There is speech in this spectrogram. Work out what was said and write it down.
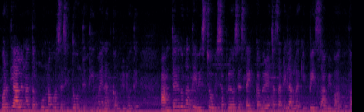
भरती आल्यानंतर पूर्ण प्रोसेस ही दोन ते तीन महिन्यात कंप्लीट होते. आमच्या हे दोन तेवीस चोवीसच्या प्रोसेसला इतका वेळ याच्यासाठी लागला की पेसा विभाग होता.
